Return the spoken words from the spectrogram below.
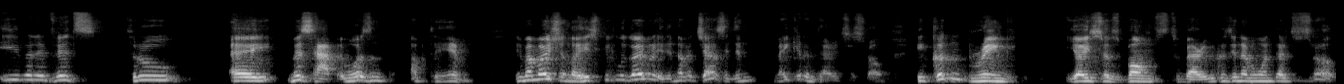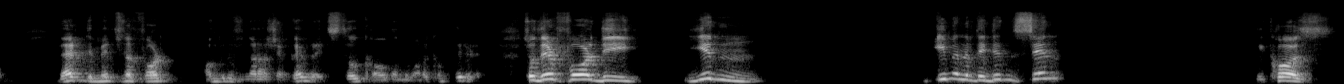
Even if it's through a mishap, it wasn't up to him. He didn't have a chance. He didn't make it in Eretz Yisrael. He couldn't bring Yosef's bones to bury because he never went there to Israel. There, the mitzvah for it's still called and the one who completed it. So therefore, the Yidden, even if they didn't sin, because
